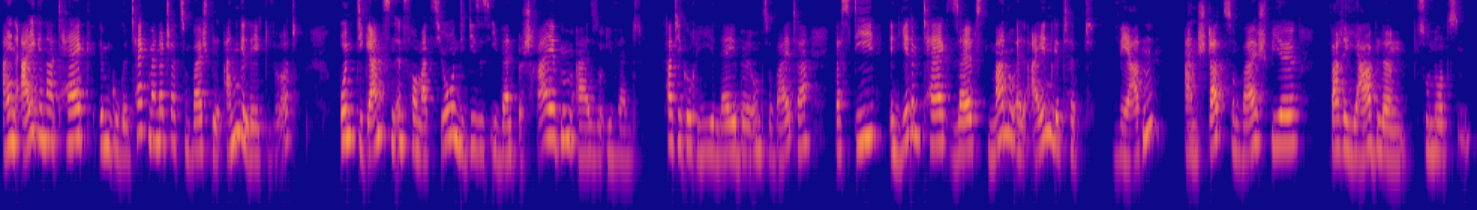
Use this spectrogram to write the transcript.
ein eigener Tag im Google Tag Manager zum Beispiel angelegt wird und die ganzen Informationen, die dieses Event beschreiben, also Event Kategorie, Label und so weiter, dass die in jedem Tag selbst manuell eingetippt werden, anstatt zum Beispiel Variablen zu nutzen.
